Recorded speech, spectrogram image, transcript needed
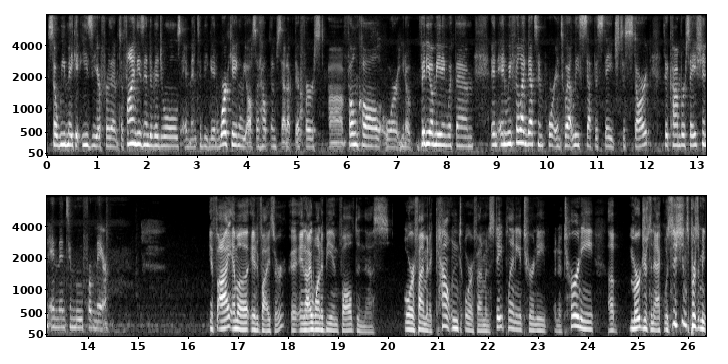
So we make it easier for them to find these individuals and then to begin working. We also help them set up their first uh, phone call or you know video meeting with them, and and we feel like that's important to at least set the stage to start the conversation and then to move from there. If I am a advisor and I want to be involved in this, or if I'm an accountant, or if I'm an estate planning attorney, an attorney, a mergers and acquisitions person. I mean,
